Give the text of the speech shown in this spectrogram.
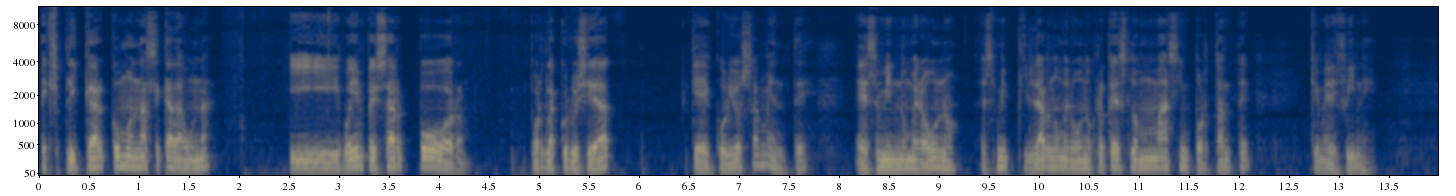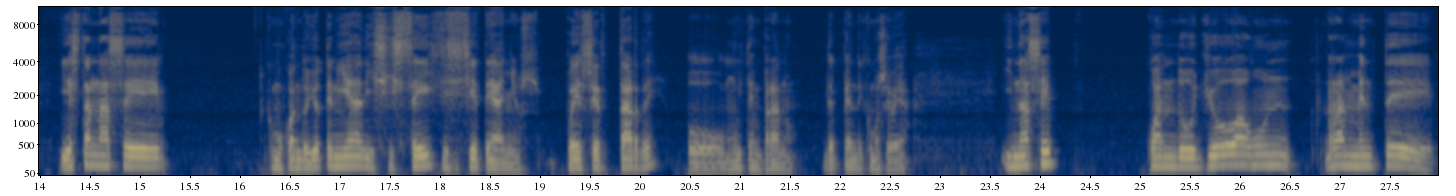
explicar cómo nace cada una. Y voy a empezar por, por la curiosidad, que curiosamente es mi número uno es mi pilar número uno, creo que es lo más importante que me define. Y esta nace como cuando yo tenía 16, 17 años. Puede ser tarde o muy temprano, depende cómo se vea. Y nace cuando yo aún realmente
